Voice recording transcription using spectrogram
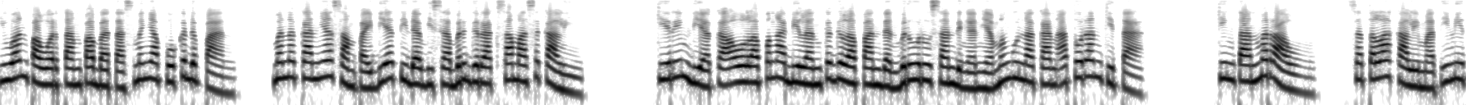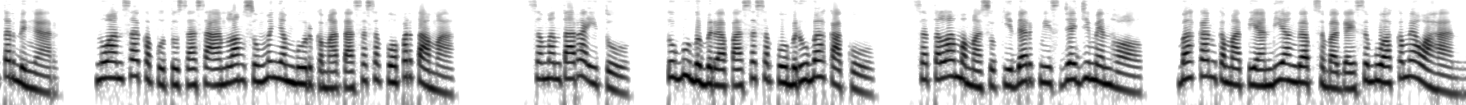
Yuan Power tanpa batas menyapu ke depan, menekannya sampai dia tidak bisa bergerak sama sekali. Kirim dia ke aula pengadilan kegelapan dan berurusan dengannya menggunakan aturan kita. King Tan meraung. Setelah kalimat ini terdengar, nuansa keputusasaan langsung menyembur ke mata sesepuh pertama. Sementara itu, tubuh beberapa sesepuh berubah kaku. Setelah memasuki Darkness Judgment Hall, bahkan kematian dianggap sebagai sebuah kemewahan.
